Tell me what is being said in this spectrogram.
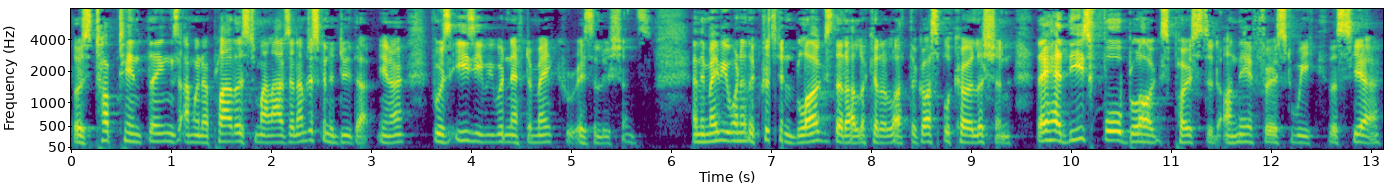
Those top 10 things, I'm going to apply those to my lives and I'm just going to do that. You know, if it was easy, we wouldn't have to make resolutions. And then maybe one of the Christian blogs that I look at a lot, the Gospel Coalition, they had these four blogs posted on their first week this year.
